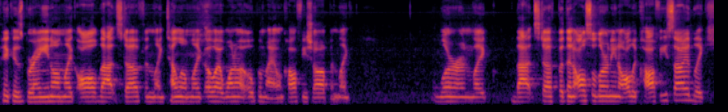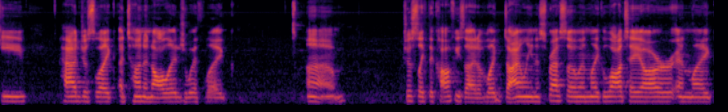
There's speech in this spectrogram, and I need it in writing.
pick his brain on like all that stuff and like tell him like, oh, I want to open my own coffee shop and like learn like that stuff. But then also learning all the coffee side, like he had just like a ton of knowledge with like um just like the coffee side of like dialing espresso and like latte art and like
